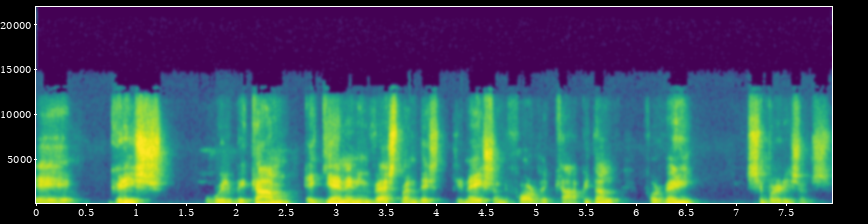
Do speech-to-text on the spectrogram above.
uh, Greece will become again an investment destination for the capital for very simple reasons.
